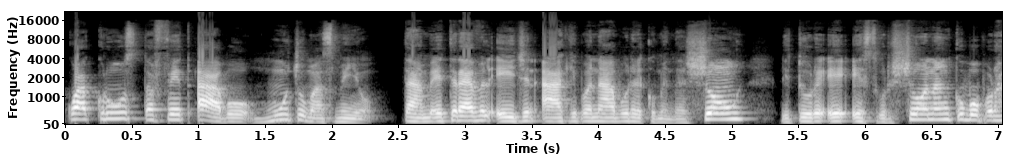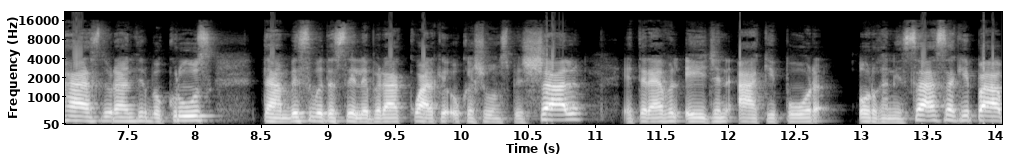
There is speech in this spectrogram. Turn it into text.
qual cruz está feito abo muito mais melhor. Também a travel agent aqui para dar recomendação de tour e excursão que você por durante o cruz, também se você celebrar qualquer ocasião especial, a travel agent aqui por organizar-se aqui para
